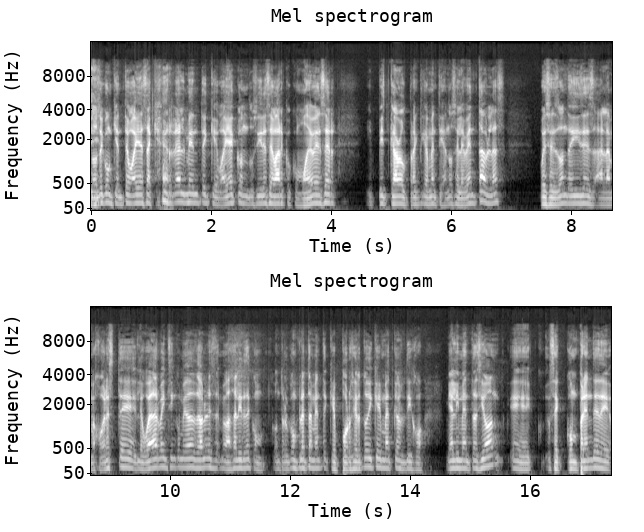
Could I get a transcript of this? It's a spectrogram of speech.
No sé con quién te vayas a quedar realmente que vaya a conducir ese barco como debe ser. Y Pete Carroll prácticamente ya no se le ven tablas. Pues es donde dices, a lo mejor este, le voy a dar 25 millones de dólares, me va a salir de control completamente. Que por cierto, DK Metcalf dijo, mi alimentación eh, se comprende de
